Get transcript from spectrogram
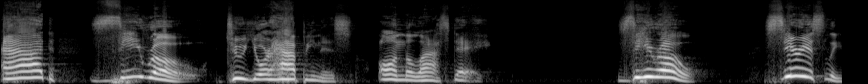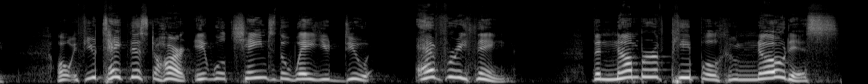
add zero to your happiness on the last day. Zero. Seriously, Oh, if you take this to heart, it will change the way you do everything. The number of people who notice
